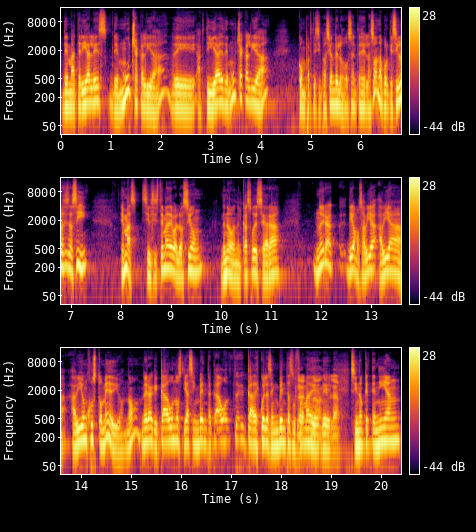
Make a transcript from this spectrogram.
de materiales de mucha calidad, de actividades de mucha calidad, con participación de los docentes de la zona. Porque si lo haces así, es más, si el sistema de evaluación, de nuevo, en el caso de Seara, no era, digamos, había, había, había un justo medio, ¿no? No era que cada uno ya se inventa, cada, cada escuela se inventa su Claro, forma de, no, sino que tenían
